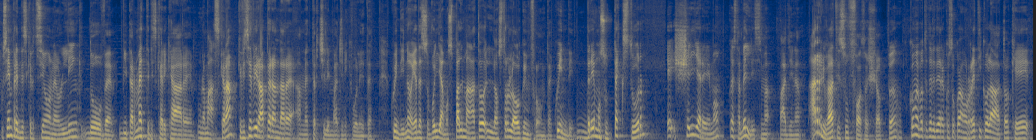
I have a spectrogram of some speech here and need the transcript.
sempre in descrizione un link dove vi permette di scaricare una maschera che vi servirà per andare a metterci le immagini che volete. Quindi noi adesso vogliamo spalmato il nostro logo in fronte, quindi andremo su Texture e sceglieremo questa bellissima pagina. Arrivati su Photoshop, come potete vedere questo qua è un reticolato che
